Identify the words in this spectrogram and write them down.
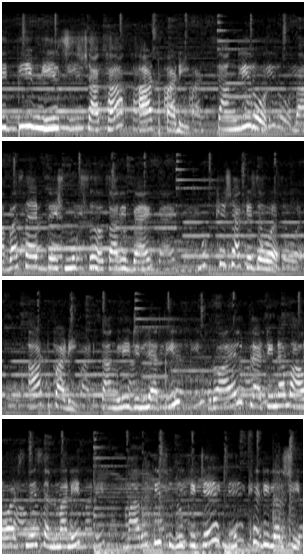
सिद्धी व्हील्स शाखा आठ पाडी सांगली रोड बाबासाहेब देशमुख सहकारी बँक मुख्य शाखेजवळ आठ पाडी सांगली जिल्ह्यातील रॉयल प्लॅटिनम अवॉर्ड्सने सन्मानित मारुती सुझुकीचे मुख्य डीलरशिप.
